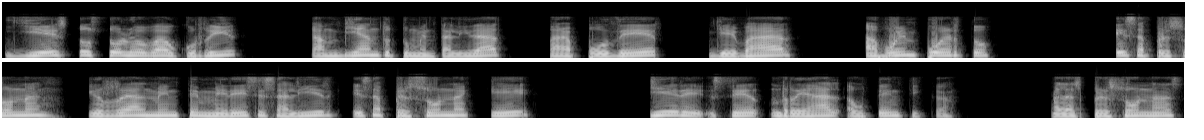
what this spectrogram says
Y esto solo va a ocurrir cambiando tu mentalidad para poder llevar a buen puerto esa persona que realmente merece salir, esa persona que quiere ser real, auténtica. A las personas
